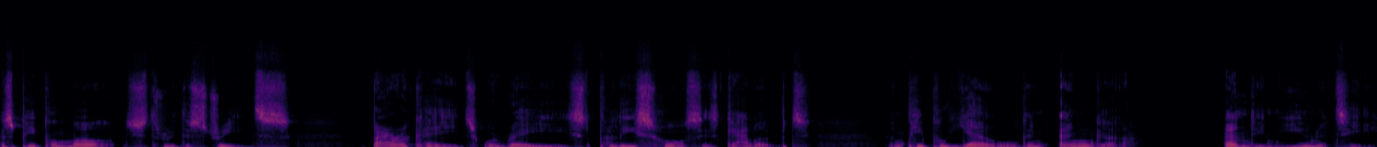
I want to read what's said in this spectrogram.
as people marched through the streets Barricades were raised, police horses galloped, and people yelled in anger and in unity.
